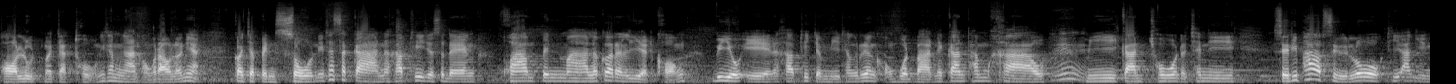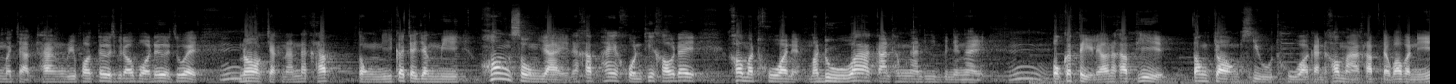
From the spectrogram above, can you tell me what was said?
พอหลุดมาจากโถงที่ทำงานของเราแล้วเนี่ย ก็จะเป็นโซนนิทรรศการนะครับที่จะแสดงความเป็นมาแล้วก็รายละเอียดของ VOA นะครับที่จะมีทั้งเรื่องของบทบาทในการทำข่าวอืมมีการโชว์ดัชนีเสรีภาพสื่อโลกที่อ้างอิงมาจากทาง Reporters Without Borders ด้วย นอกจากนั้นนะครับ ตรงนี้ก็จะยังมีห้องทรงใหญ่นะครับ ให้คนที่เขาได้เข้ามาทัวร์เนี่ยมาดูว่าการทำงานจริงๆเป็นยังไงอืมปกติแล้วนะครับพี่ต้องจองคิวทัวร์กันเข้ามาครับ แต่ว่าวันนี้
